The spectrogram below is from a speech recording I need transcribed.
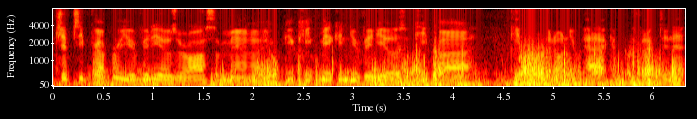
Gypsy Prepper, your videos are awesome, man. I hope you keep making your videos and keep uh, keep working on your pack and perfecting it.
